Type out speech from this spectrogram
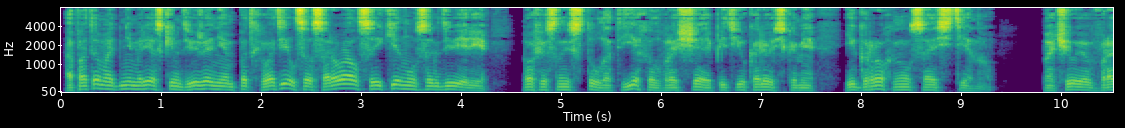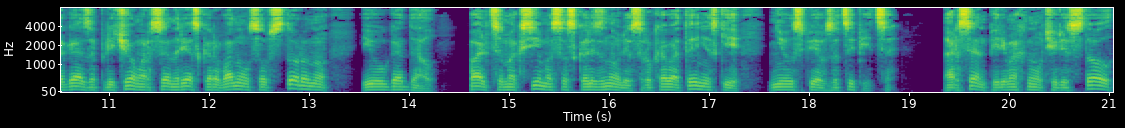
а потом одним резким движением подхватился, сорвался и кинулся к двери — Офисный стул отъехал, вращая пятью колесиками, и грохнулся о стену. Почуяв врага за плечом, Арсен резко рванулся в сторону и угадал. Пальцы Максима соскользнули с рукава тенниски, не успев зацепиться. Арсен перемахнул через стол,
